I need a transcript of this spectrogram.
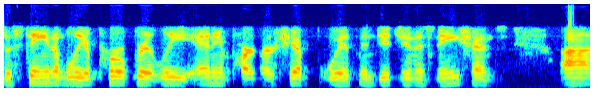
sustainably, appropriately, and in partnership with Indigenous nations, uh,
